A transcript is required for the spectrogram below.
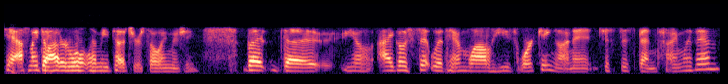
yeah, my daughter won't let me touch her sewing machine. But the, you know, I go sit with him while he's working on it, just to spend time with him.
